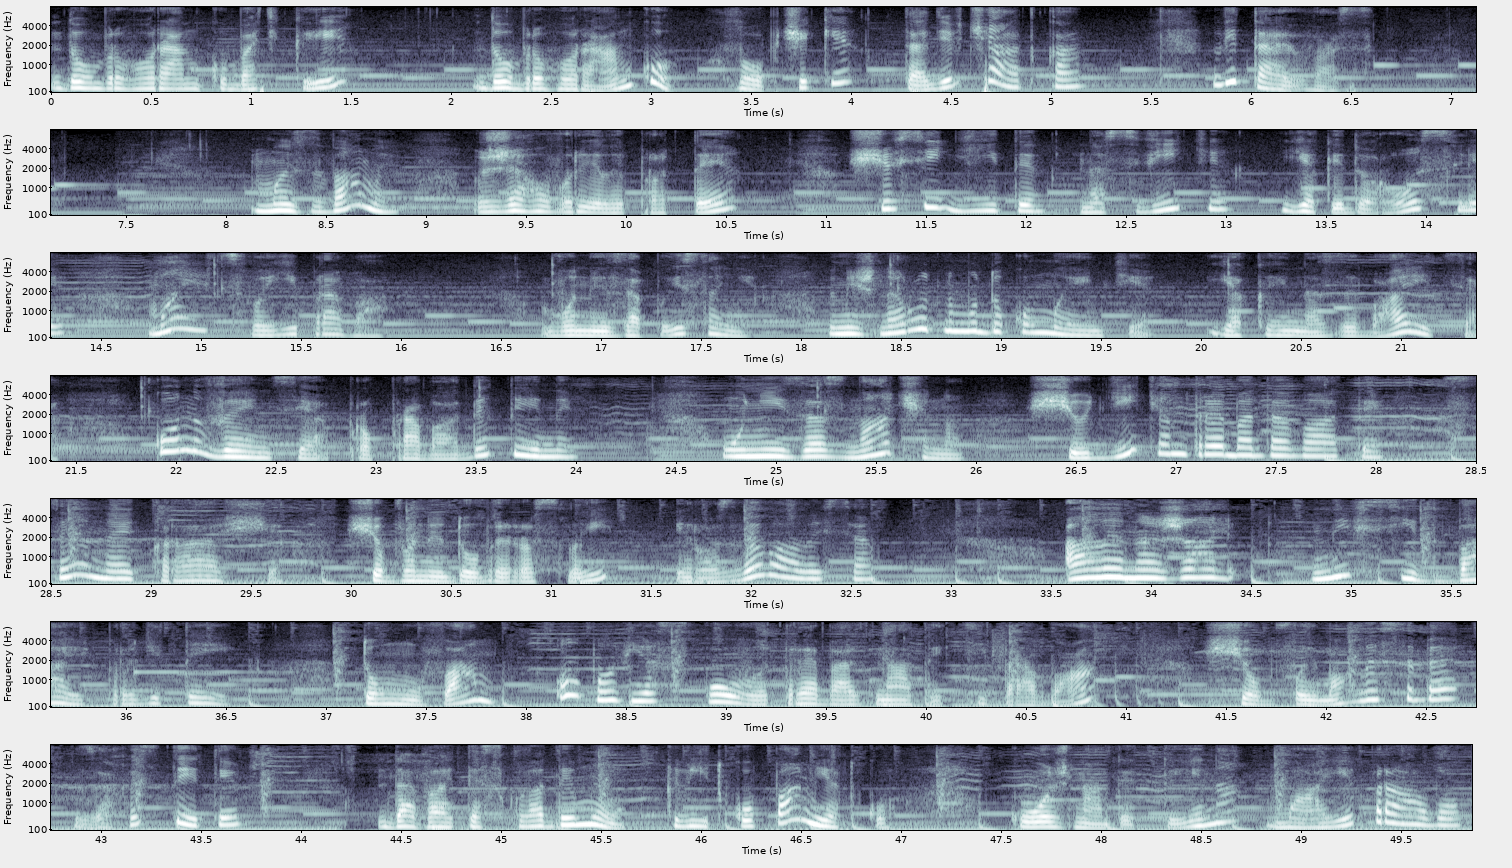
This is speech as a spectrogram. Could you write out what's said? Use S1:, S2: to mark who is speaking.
S1: Доброго ранку, батьки! Доброго ранку, хлопчики та дівчатка! Вітаю вас! Ми з вами вже говорили про те, що всі діти на світі, як і дорослі, мають свої права. Вони записані в міжнародному документі, який називається Конвенція про права дитини. У ній зазначено, що дітям треба давати все найкраще, щоб вони добре росли і розвивалися. Але, на жаль, не всі дбають про дітей, тому вам обов'язково треба знати ці права, щоб ви могли себе захистити. Давайте складемо квітку пам'ятку. Кожна дитина має право.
